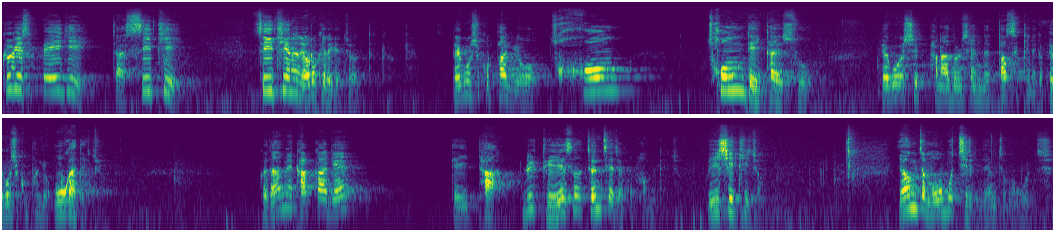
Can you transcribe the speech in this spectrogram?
거기에서 빼기, 자, CT. CT는 이렇게 되겠죠. 이렇게. 150 곱하기 5. 총, 총 데이터의 수. 150, 하나, 둘, 셋, 넷, 다섯 개니까 150 곱하기 5가 되죠. 그 다음에 각각의 데이터를 더해서 전체 제곱하면 되죠. 이 CT죠. 0.597입니다. 0.597.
